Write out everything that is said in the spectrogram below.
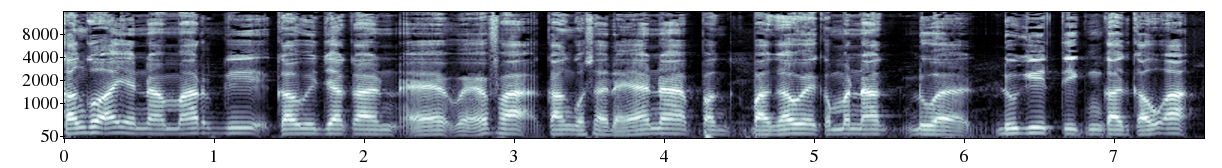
Kanggo ayeuna margi kawijakan e WFH kanggo sadayana pag pagawe kemenak dua dugi tingkat KUA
